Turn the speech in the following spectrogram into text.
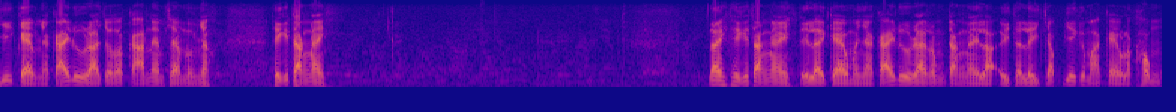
với kèo nhà cái đưa ra cho tất cả anh em xem luôn nha thì cái trận này Đây thì cái trận này tỷ lệ kèo mà nhà cái đưa ra trong trận này là Italy chấp với cái mã kèo là 0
